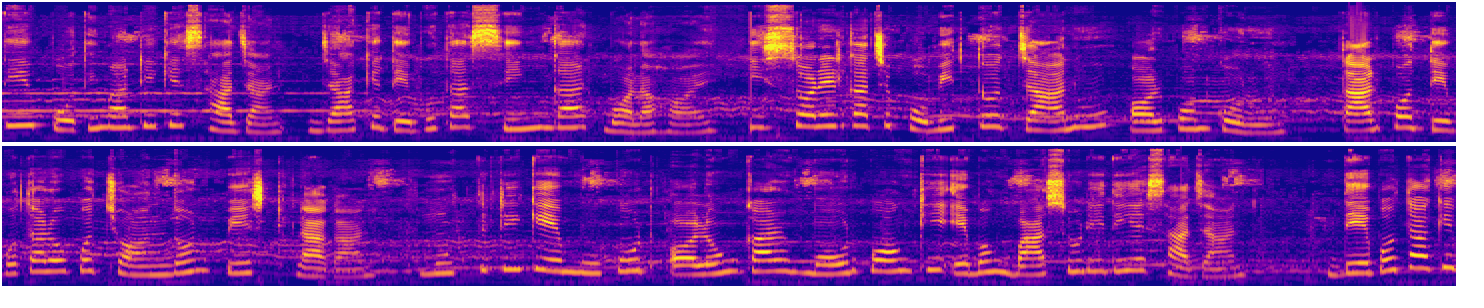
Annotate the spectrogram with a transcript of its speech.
দিয়ে প্রতিমাটিকে সাজান, যাকে দেবতার সিঙ্গার বলা হয়। ঈশ্বরের কাছে পবিত্র জানু অর্পণ করুন। তারপর দেবতার ওপর চন্দন পেস্ট লাগান। মূর্তিটিকে মুকুট অলঙ্কার ময়ূরপঙ্খী এবং বাঁশুরি দিয়ে সাজান। দেবতাকে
